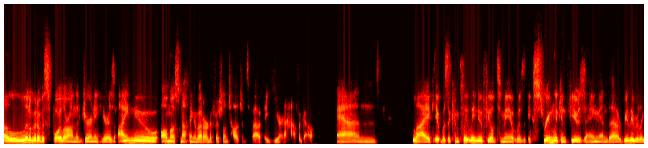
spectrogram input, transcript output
a little bit of a spoiler on the journey here is I knew almost nothing about artificial intelligence about a year and a half ago. And like it was a completely new field to me. It was extremely confusing and uh, really, really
